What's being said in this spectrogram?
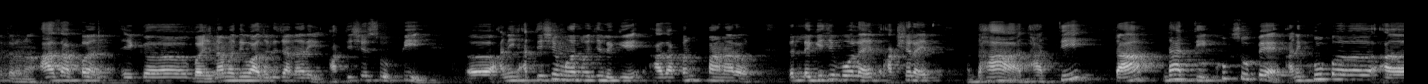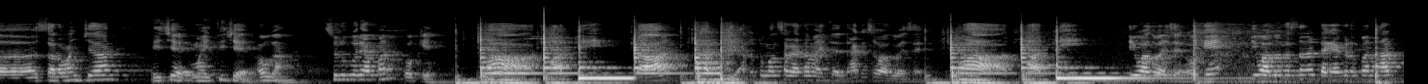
मित्रांनो आज आपण एक भजनामध्ये वाजवली जाणारी अतिशय सोपी आणि अतिशय महत्वाची लगी आज आपण पाहणार आहोत. तर लगीचे बोल आहेत अक्षर आहेत धा धाती ता धाती. खूप सोपे आहे आणि खूप सर्वांच्या ह्याचे माहितीचे आहे. हो का? सुरू करूया आपण? ओके. धा धाती ता धाती. आता तुम्हाला सगळ्यांना माहिती आहे धा कसं वाजवायचं आहे? धा धाती. ती वाजवायचं आहे. ओके? ती वाजवत असताना डग्याकडे पण हात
